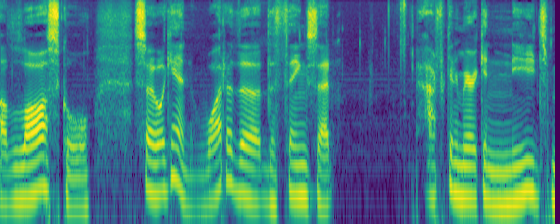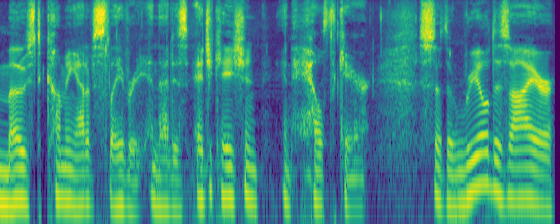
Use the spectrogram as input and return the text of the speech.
a law school. So, again, what are the, the things that African American needs most coming out of slavery? And that is education and health care. So, the real desire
